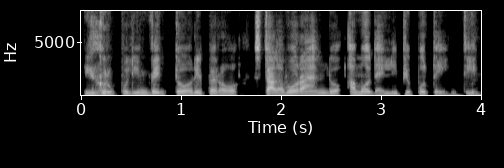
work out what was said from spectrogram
Il gruppo di inventori però sta lavorando a modelli più potenti.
